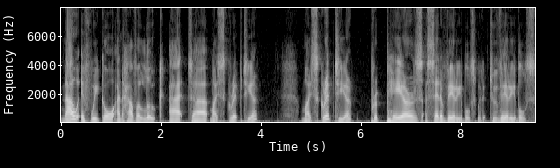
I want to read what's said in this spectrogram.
Now if we go and have a look at uh, my script here, my script here prepares a set of variables. We've got two variables.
